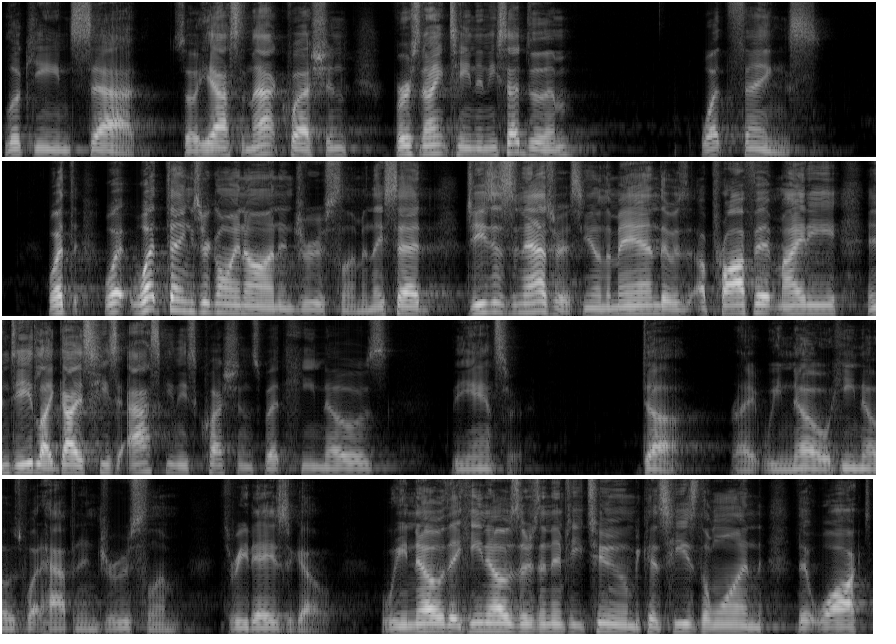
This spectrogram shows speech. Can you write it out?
looking sad. So he asked them that question. Verse 19, and he said to them, What things? What, what, what things are going on in Jerusalem? And they said, Jesus of Nazareth, you know, the man that was a prophet, mighty indeed. Like, guys, he's asking these questions, but he knows the answer. Duh, right? We know he knows what happened in Jerusalem three days ago. We know that he knows there's an empty tomb because he's the one that walked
